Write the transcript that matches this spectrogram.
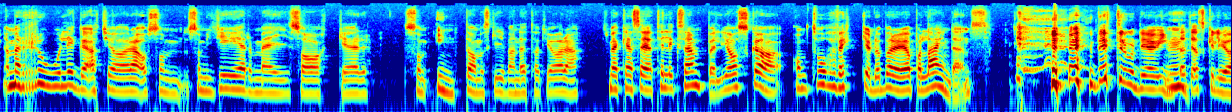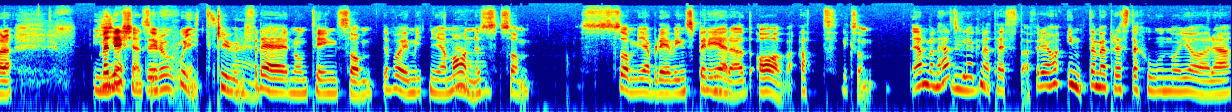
ja, men roliga att göra och som, som ger mig saker som inte har med skrivandet att göra. Som jag kan säga till exempel, jag ska om två veckor, då börjar jag på line dance. det trodde jag inte Mm. att jag skulle göra. Men det känns ju skitkul, för det är någonting som, det var ju mitt nya manus som, som jag blev inspirerad av att liksom, ja men det här skulle jag kunna testa, för det har inte med prestation att göra.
